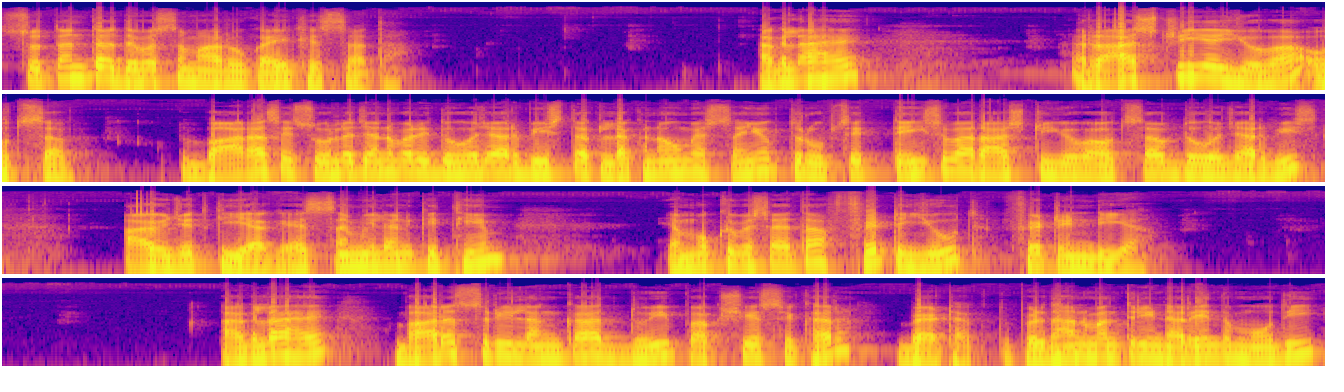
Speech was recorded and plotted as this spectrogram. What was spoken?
स्वतंत्र दिवस समारोह का एक हिस्सा था। अगला है, राष्ट्रीय युवा उत्सव। तो 12 से 16 जनवरी 2020 तक लखनऊ में संयुक्त रूप से तेईसवा राष्ट्रीय युवा उत्सव 2020 आयोजित किया गया। इस सम्मेलन की थीम, या मुख्य विषय था, फिट यूथ, फिट इंडिया। अगला है, भारत श्रीलंका द्विपक्षीय शिखर बैठक। तो प्रधानमंत्री नरेंद्र मोदी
